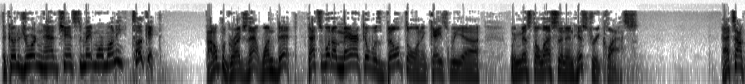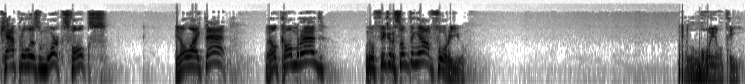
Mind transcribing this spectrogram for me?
Dakota Jordan had a chance to make more money, took it. I don't begrudge that one bit. That's what America was built on. In case we uh, we missed a lesson in history class. That's how capitalism works, folks. You don't like that? Well, comrade, we'll figure something out for you. Loyalty.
